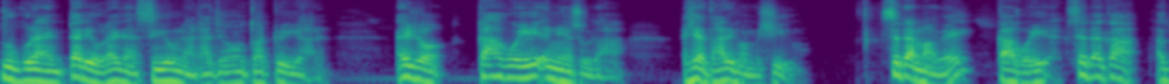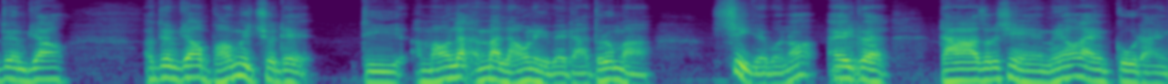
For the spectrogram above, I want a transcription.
သူကိုယ်တိုင်တက်တွေကိုလိုက်တယ်စီယုံတာဒါကျွန်တော်တို့တွေ့ရတယ် အဲ့တော့ကာကွယ်ရေးအမြင်ဆိုတာအရက်သားတွေမှာမရှိဘူးစစ်တပ်မှာပဲကာကွယ်ရေးစစ်တပ်ကအသွင်ပြောင်းအသွင်ပြောင်းဘောင်းမီချွတ်တဲ့ဒီအမောင်းလက်အမတ်လောင်းတွေပဲဒါသူတို့မှာရှိတယ်ပေါ့နော်အဲ့ဒီအတွက်ဒါဆိုလို့ရှိရင်မင်းအွန်လိုင်းကိုယ်တိုင်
